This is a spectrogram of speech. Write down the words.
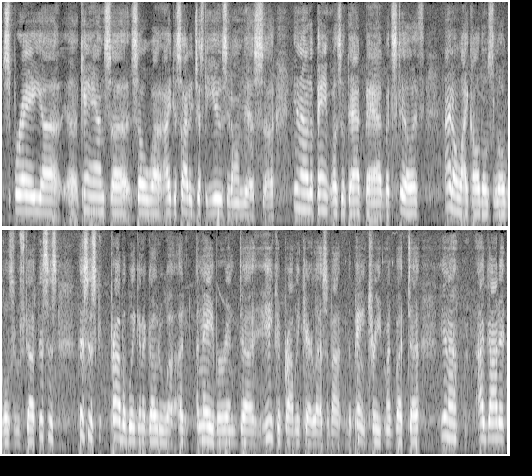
spray uh, uh, cans, so I decided just to use it on this. you know, the paint wasn't that bad, but still, it's I don't like all those logos and stuff. This is this is probably going to go to a, a, a neighbor, and uh, he could probably care less about the paint treatment. But uh, you know, I've got it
